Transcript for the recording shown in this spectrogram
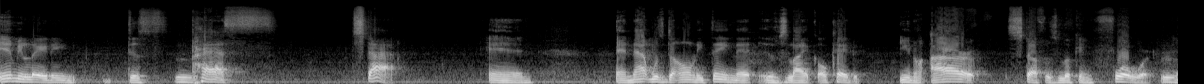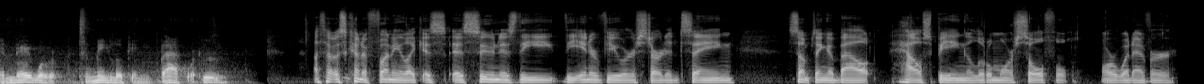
emulating this mm. past style. And and that was the only thing that it was like okay you know our stuff was looking forward mm. and they were to me looking backward mm. I thought it was kind of funny. Like as as soon as the the interviewer started saying something about House being a little more soulful or whatever,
